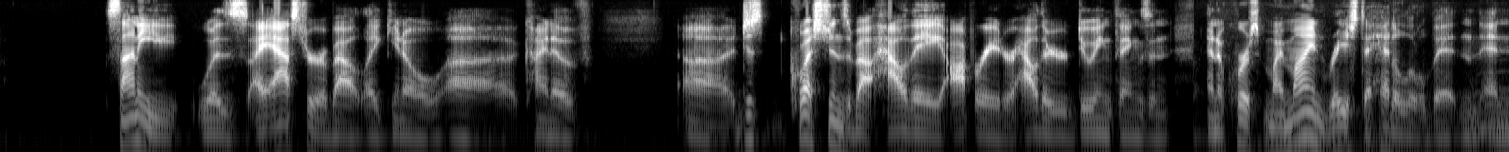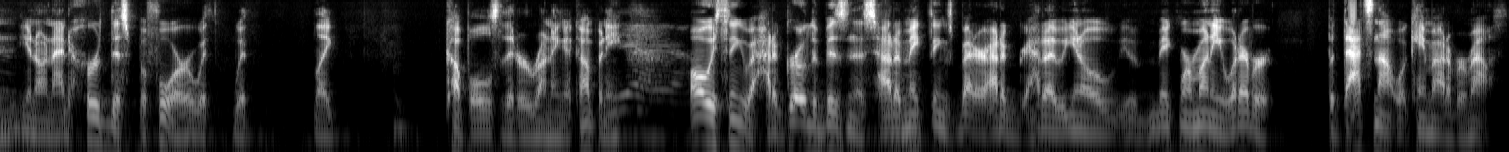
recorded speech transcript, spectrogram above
Sanae was, I asked her about, like, you know, uh, kind of uh, just questions about how they operate or how they're doing things. And, and of course, my mind raced ahead a little bit. And, and, you know, and I'd heard this before with, with like couples that are running a company always think about how to grow the business how to make things better how to how to you know make more money whatever. But that's not what came out of her mouth.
